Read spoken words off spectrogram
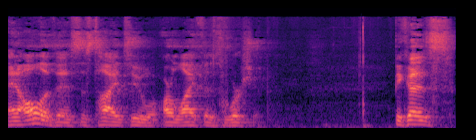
And all of this is tied to our life as worship. Because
